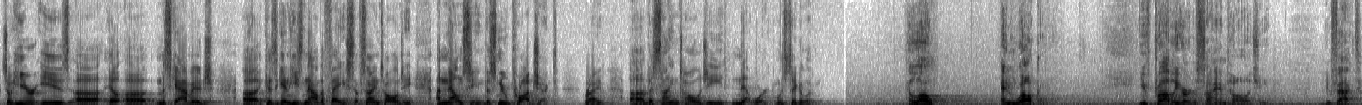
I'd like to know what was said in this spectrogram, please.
So here is uh, uh, Miscavige, because uh, again, he's now the face of Scientology, announcing this new project, right? Uh, the Scientology Network. Let's take a look. Hello and welcome. You've probably heard of Scientology. In fact,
